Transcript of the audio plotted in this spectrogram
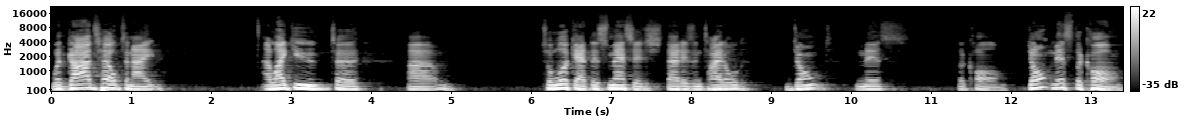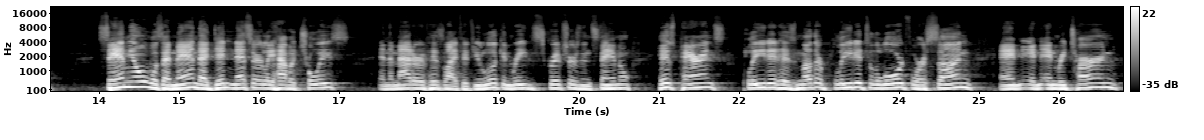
With God's help tonight, I'd like you to, um, to look at this message that is entitled, Don't Miss the call. Don't miss the call. Samuel was a man that didn't necessarily have a choice in the matter of his life. If you look and read scriptures in Samuel, his parents pleaded, his mother pleaded to the Lord for a son, and in, return,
